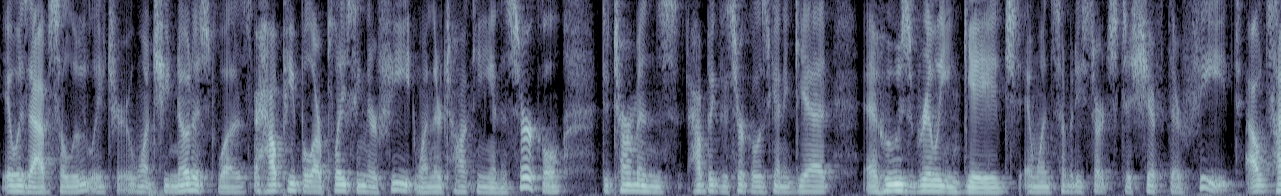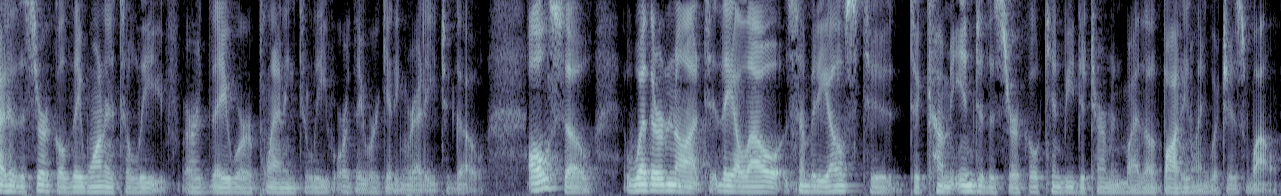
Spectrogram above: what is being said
it was absolutely true. What she noticed was how people are placing their feet when they're talking in a circle determines how big the circle is going to get, who's really engaged. And when somebody starts to shift their feet outside of the circle, they wanted to leave, or they were planning to leave, or they were getting ready to go. Also, whether or not they allow somebody else to, to come into the circle can be determined by the body language as well.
